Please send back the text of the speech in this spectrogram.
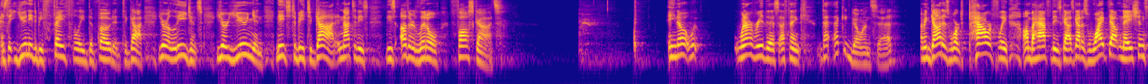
is that you need to be faithfully devoted to God. Your allegiance, your union needs to be to God and not to these, these other little false gods. And you know, when I read this, I think that, that could go unsaid. I mean, God has worked powerfully on behalf of these guys. God has wiped out nations.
